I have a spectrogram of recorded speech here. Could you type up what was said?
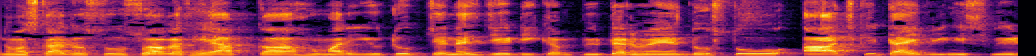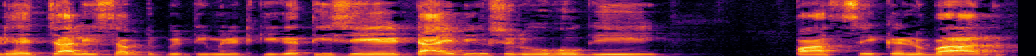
नमस्कार दोस्तों, स्वागत है आपका हमारे YouTube चैनल जेडी कंप्यूटर में। दोस्तों, आज की टाइपिंग स्पीड है 40 शब्द प्रति मिनट की गति से। टाइपिंग शुरू होगी पाँच सेकंड बाद।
